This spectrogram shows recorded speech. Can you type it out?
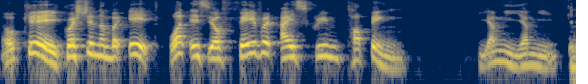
Okay, question number eight. What is your favorite ice cream topping? Yummy, yummy.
